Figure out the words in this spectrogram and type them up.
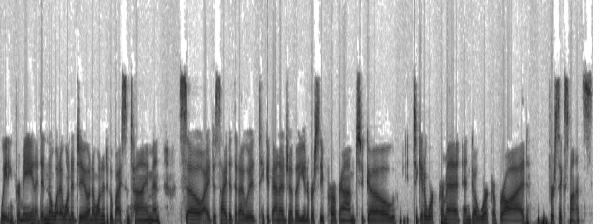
waiting for me and I didn't know what I wanted to do and I wanted to go buy some time. And so I decided that I would take advantage of a university program to go to get a work permit and go work abroad for 6 months.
